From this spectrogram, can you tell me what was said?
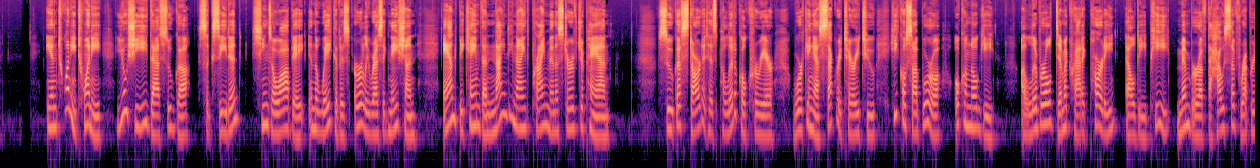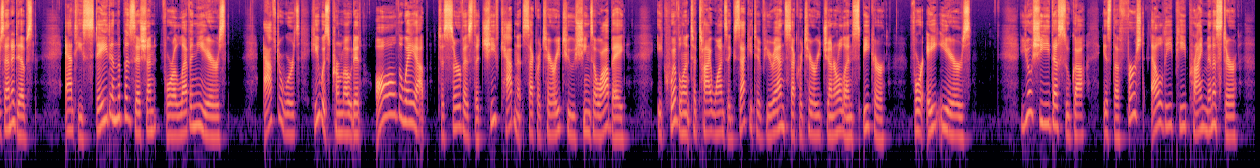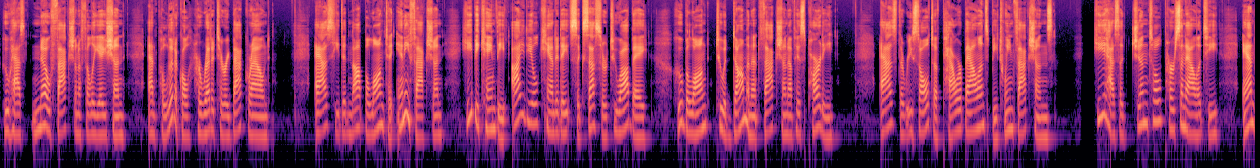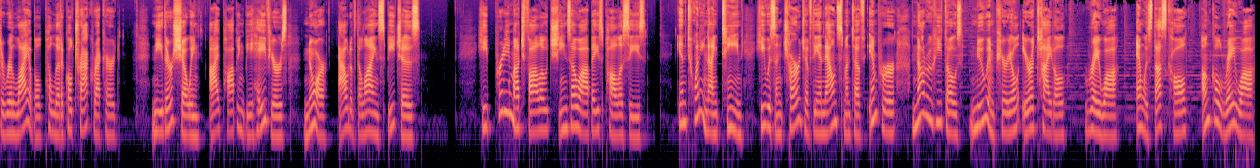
In 2020, Yoshihide Suga succeeded Shinzo Abe in the wake of his early resignation and became the 99th Prime Minister of Japan. Suga started his political career working as secretary to Hikosaburo Okonogi, a Liberal Democratic Party LDP member of the House of Representatives, and he stayed in the position for 11 years. Afterwards, he was promoted all the way up to serve as the chief cabinet secretary to Shinzo Abe, equivalent to Taiwan's executive yuan secretary general and speaker, for eight years. Yoshihide Suga is the first LDP prime minister who has no faction affiliation and political hereditary background. As he did not belong to any faction, he became the ideal candidate successor to Abe, who belonged to a dominant faction of his party. As the result of power balance between factions, he has a gentle personality and a reliable political track record, neither showing eye popping behaviors nor out of the line speeches. He pretty much followed Shinzo Abe's policies. In 2019, he was in charge of the announcement of Emperor Naruhito's new imperial era title, Reiwa, and was thus called Uncle Reiwa.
